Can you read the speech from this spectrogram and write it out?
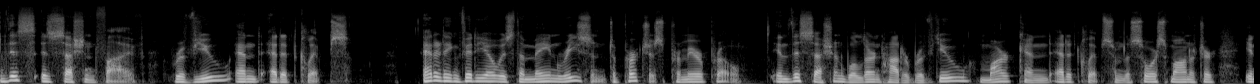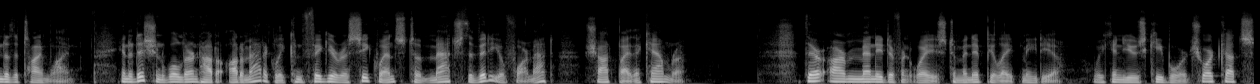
This is session 5, Review and Edit Clips. Editing video is the main reason to purchase Premiere Pro. In this session, we'll learn how to review, mark, and edit clips from the source monitor into the timeline. In addition, we'll learn how to automatically configure a sequence to match the video format shot by the camera. There are many different ways to manipulate media. We can use keyboard shortcuts,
